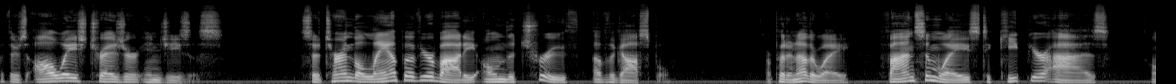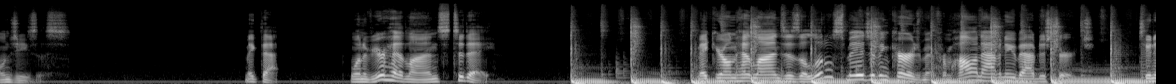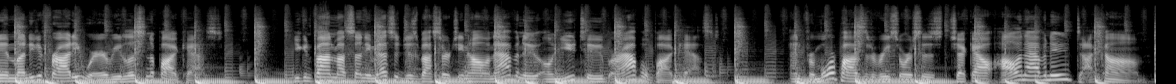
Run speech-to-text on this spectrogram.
but there's always treasure in Jesus. So turn the lamp of your body on the truth of the gospel. Or put another way, find some ways to keep your eyes on Jesus. Make that one of your headlines today. Make Your Own Headlines is a little smidge of encouragement from Holland Avenue Baptist Church. Tune in Monday to Friday wherever you listen to podcasts. You can find my Sunday messages by searching Holland Avenue on YouTube or Apple Podcast. And for more positive resources, check out hollandavenue.com.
